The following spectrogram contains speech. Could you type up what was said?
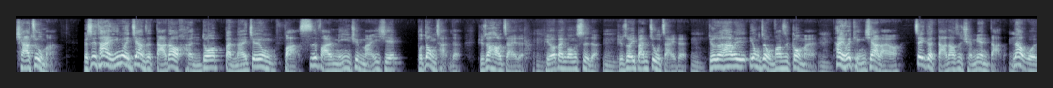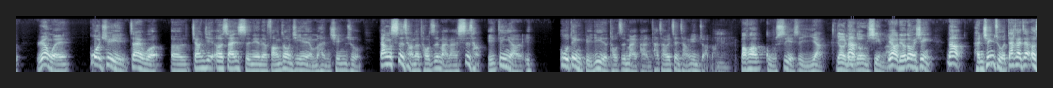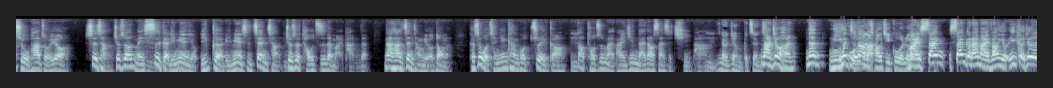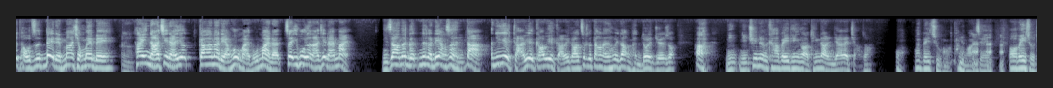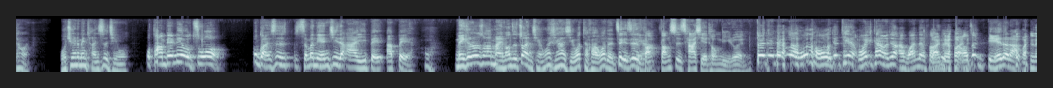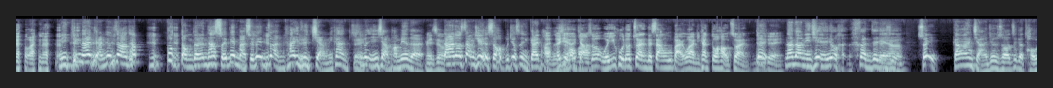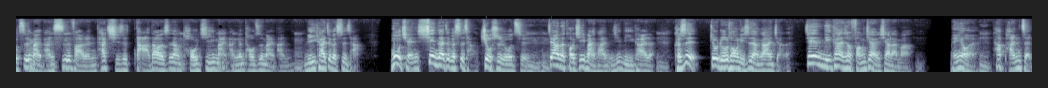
掐住嘛？可是他也因为这样子打到很多本来就用法司法的名义去买一些不动产的，比如说豪宅的，比如说办公室的，嗯，比如说一般住宅的，嗯，就是说他会用这种方式购买，嗯，他也会停下来哦。这个打到是全面打的。那我认为过去在我呃将近二三十年的防重经验，我们很清楚，当市场的投资买卖，市场一定要一固定比例的投资买盘，它才会正常运转嘛。嗯，包括股市也是一样，要流动性嘛，要流动性。那很清楚，大概在二十五趴左右，市场，就是说每四个里面有一个里面是正常，就是投资的买盘的，那它是正常流动的。可是我曾经看过最高到投资买盘已经来到三十七趴，那就很不正常。那就很，那你会知道吗？超级过热。买三三个来买房，有一个就是投资，卖的妈熊妹妹，他一拿进来又刚刚那两户买不卖了，这一户又拿进来卖，你知道那个那个量是很大，那就越搞越高，越搞越高。这个当然会让很多人觉得说啊，你你去那个咖啡厅哦，听到人家在讲说，哦，外杯煮哦，烫完这，外杯煮烫完，我去那边谈事情，我旁边六桌。不管是什么年纪的阿姨、伯、阿伯，哇，每个都说他买房子赚钱。我想要写我跑我的这个是房房市差协同理论。对对对，我头我就听了，我一看我就啊，完了，房子保证跌的啦，完了完了。你听他讲就知道，他不懂的人他随便买随便赚，他一直讲，你看是不是影响旁边的人？没错，大家都上去的时候，不就是你该跑的时候？而且他讲说，我一户都赚个三五百万，你看多好赚，对不对？那让年轻人又很恨这件事情，所以。刚刚讲的就是说，这个投资买盘司法人，他其实打到的是让投机买盘跟投资买盘离开这个市场。目前现在这个市场就是如此，这样的投机买盘已经离开了。可是，就如同李市长刚才讲的，这些离开的时候，房价有下来吗？没有哎，他盘整，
